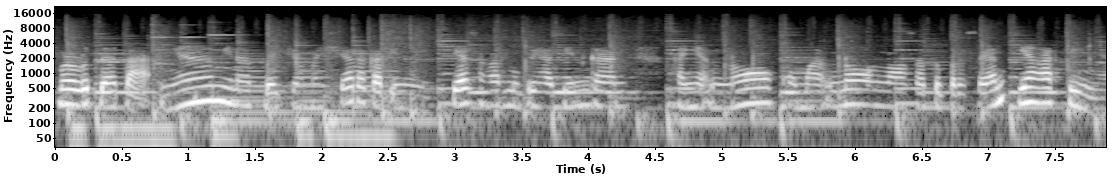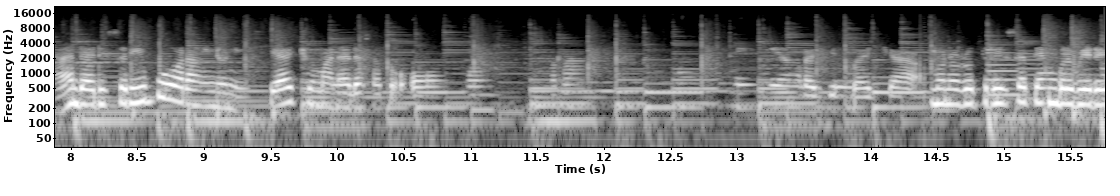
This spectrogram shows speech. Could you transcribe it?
Menurut datanya, minat baca masyarakat Indonesia sangat memprihatinkan. Hanya 0,001 persen, yang artinya dari 1000 orang Indonesia cuma ada satu orang yang rajin baca. Menurut riset yang berbeda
